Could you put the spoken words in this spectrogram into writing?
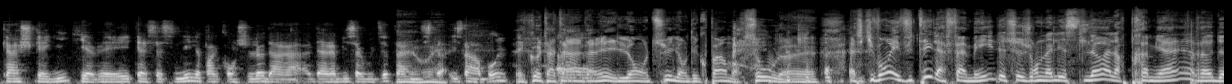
Khashoggi, qui avait été assassiné par le consulat d'Arabie Saoudite à ben Istanbul. Écoute, attends, euh, ils l'ont tué, ils l'ont découpé en morceaux. Est-ce qu'ils vont inviter la famille de ce journaliste-là à leur première euh, de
